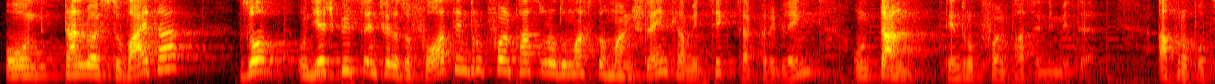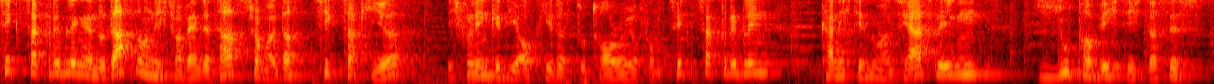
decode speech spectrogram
und dann läufst du weiter. So, und jetzt spielst du entweder sofort den druckvollen Pass oder du machst nochmal einen Schlenker mit Zickzack-Dribbling und dann den druckvollen Pass in die Mitte. Apropos Zickzack-Dribbling, wenn du das noch nicht verwendet hast, schau mal, das Zickzack hier. Ich verlinke dir auch hier das Tutorial vom Zickzack-Dribbling kann ich dir nur ans Herz legen. Super wichtig. Das ist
